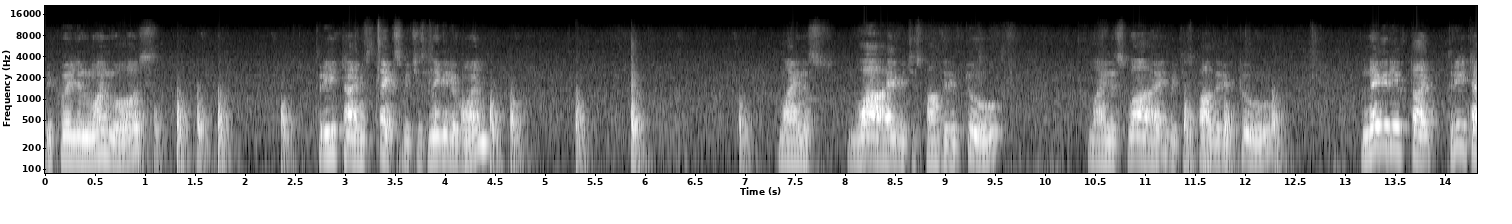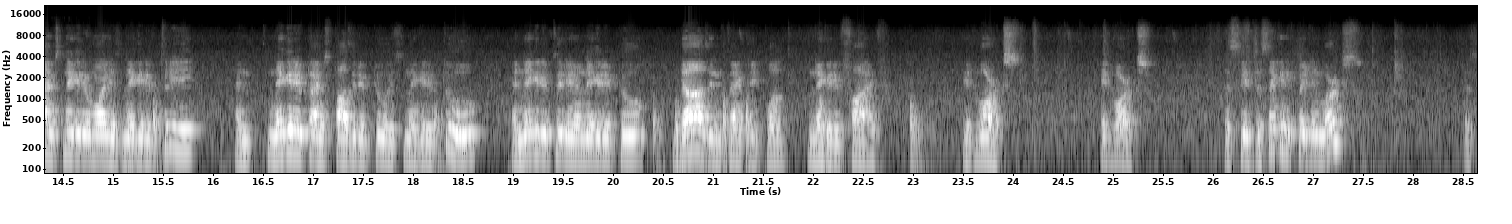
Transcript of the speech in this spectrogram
Equation 1 was 3 times x, which is negative 1, minus y, which is positive 2, minus y, which is positive 2. Negative time, 3 times negative 1 is negative 3, and negative times positive 2 is negative 2 and negative 3 and negative 2 does in fact equal negative 5 it works. It works. Let's see if the second equation works. Let's,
